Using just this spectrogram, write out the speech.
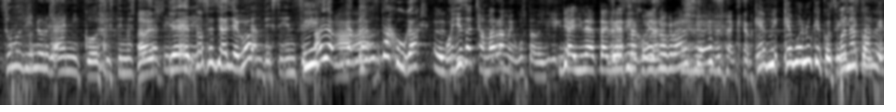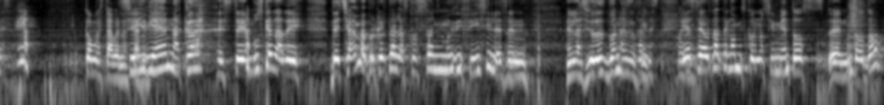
Somos bien orgánicos, este, nuestro A ver, ¿qué? ¿Entonces ya llegó? incandescente. Ay, amiga, me gusta jugar. Oye, esa chamarra me gusta, baby. Y ahí Natalia dice, bueno, gracias. Qué, bueno que conseguiste. Buenas tardes. ¿Cómo está? Buenas Sí, tardes. bien, acá, este, en búsqueda de, de chamba, porque ahorita las cosas están muy difíciles en, en la ciudad. Buenas tardes. Y este, ahorita tengo mis conocimientos en todo.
